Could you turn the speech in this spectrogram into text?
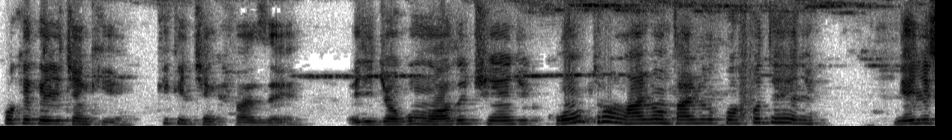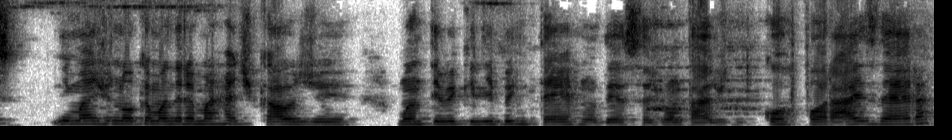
por que, que ele tinha que, o que, que ele tinha que fazer? Ele de algum modo tinha de controlar as vontades do corpo dele. E ele imaginou que a maneira mais radical de manter o equilíbrio interno dessas vontades corporais era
